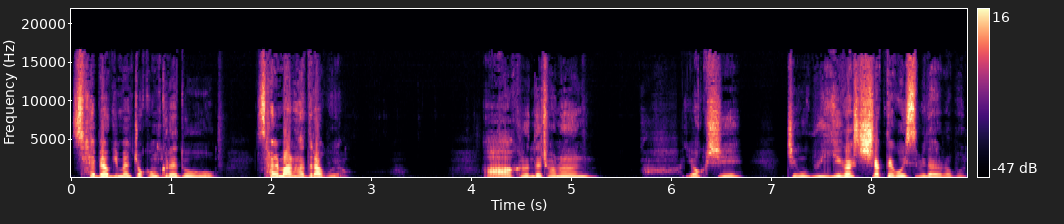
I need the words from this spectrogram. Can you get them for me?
새벽이면 조금 그래도 살만하더라고요. 아, 그런데 저는 아, 역시 지금 위기가 시작되고 있습니다, 여러분.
